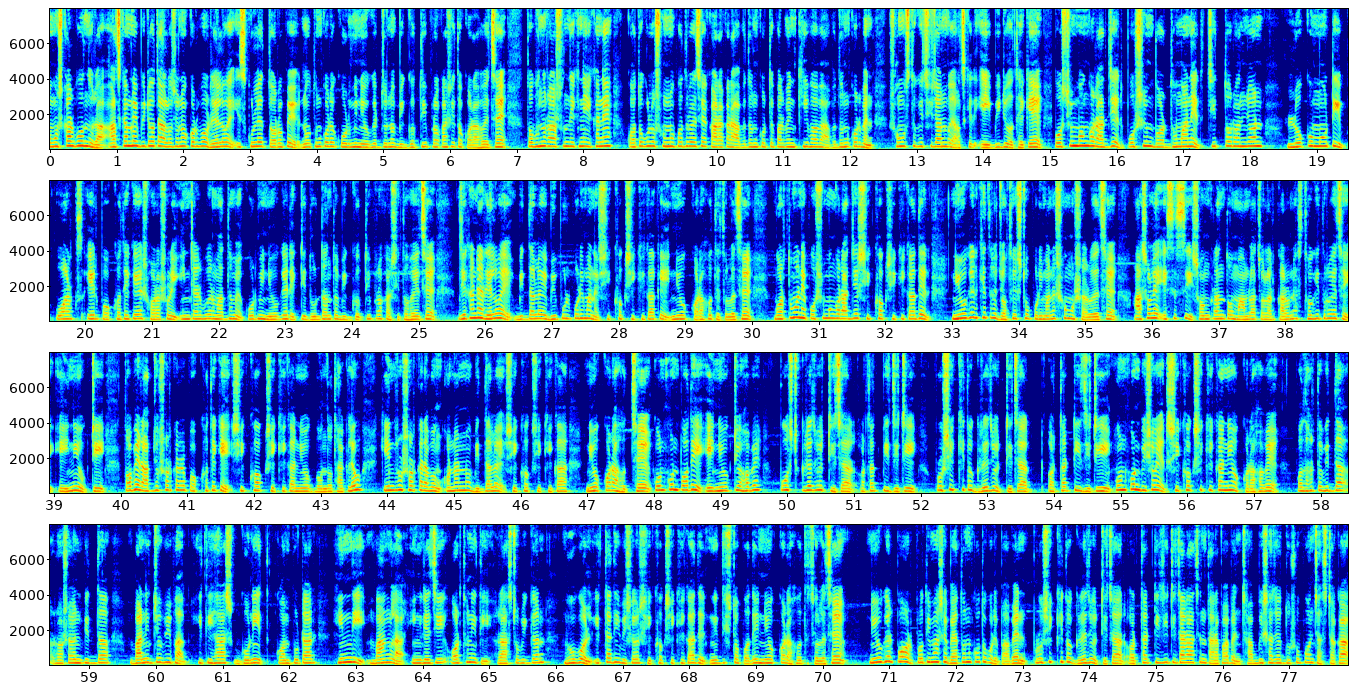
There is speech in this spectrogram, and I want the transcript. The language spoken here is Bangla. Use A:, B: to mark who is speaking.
A: নমস্কার বন্ধুরা, আজকে আমরা এই ভিডিওতে আলোচনা করব রেলওয়ে স্কুলের তরফে নতুন করে কর্মী নিয়োগের জন্য বিজ্ঞপ্তি প্রকাশিত করা হয়েছে। তো বন্ধুরা, আসুন দেখিনি এখানে কতগুলো শূন্যপদ রয়েছে, কারা কারা আবেদন করতে পারবেন, কীভাবে আবেদন করবেন, সমস্ত কিছু জানব আজকের এই ভিডিও থেকে। পশ্চিমবঙ্গ রাজ্যের পশ্চিম বর্ধমানের চিত্তরঞ্জন লোকোমোটিভ ওয়ার্কস এর পক্ষ থেকে সরাসরি ইন্টারভিউয়ের মাধ্যমে কর্মী নিয়োগের একটি দুর্দান্ত বিজ্ঞপ্তি প্রকাশিত হয়েছে, যেখানে রেলওয়ে বিদ্যালয়ে বিপুল পরিমাণে শিক্ষক শিক্ষিকাকে নিয়োগ করা হতে চলেছে। বর্তমানে পশ্চিমবঙ্গ রাজ্যের শিক্ষক শিক্ষিকাদের নিয়োগের ক্ষেত্রে যথেষ্ট পরিমাণে সমস্যা রয়েছে। আসলে এসএসসি সংক্রান্ত মামলা চলার কারণে স্থগিত রয়েছে এই নিয়োগটি। তবে রাজ্য সরকারের পক্ষ থেকে শিক্ষক শিক্ষিকা নিয়োগ বন্ধ থাকলেও কেন্দ্র সরকার এবং অন্যান্য বিদ্যালয়ে শিক্ষক শিক্ষিকা নিয়োগ করা হচ্ছে। কোন কোন এই নিয়োগটি হবে পোস্ট গ্রাজুয়েট টিচার, অর্থাৎ পিজিটি প্রশিক্ষিত গ্রাজুয়েট টিচার, অর্থাৎ টিজিটি কোন কোন বিষয়ের শিক্ষক শিক্ষিকা নিয়োগ করা হবে? পদার্থবিদ্যা, রসায়নবিদ্যা, বাণিজ্য বিভাগ, ইতিহাস, গণিত, কম্পিউটার, হিন্দি, বাংলা, ইংরেজি, অর্থনীতি, রাষ্ট্রবিজ্ঞান, ভূগোল ইত্যাদি বিষয়ের শিক্ষক শিক্ষিকাদের নির্দিষ্ট পদে নিয়োগ করা হতে চলেছে। নিয়োগের পর প্রতি মাসে বেতন কত করে পাবেন? প্রশিক্ষিত গ্র্যাজুয়েট টিচার অর্থাৎ টিজিটি যারা আছেন, তারা পাবেন ছাব্বিশ হাজার দুশো পঞ্চাশ টাকা।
